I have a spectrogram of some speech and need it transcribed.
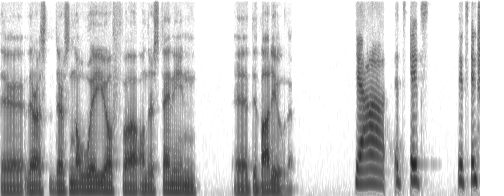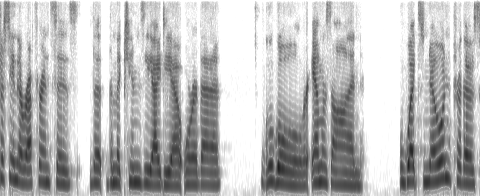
Uh, there's there's no way of uh, understanding uh, the value of them. Yeah, it's it's it's interesting. The references the the McKinsey idea or the Google or Amazon. What's known for those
